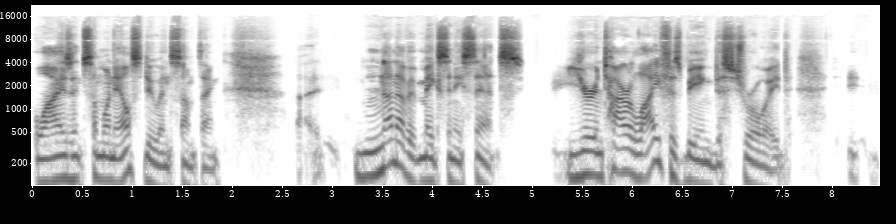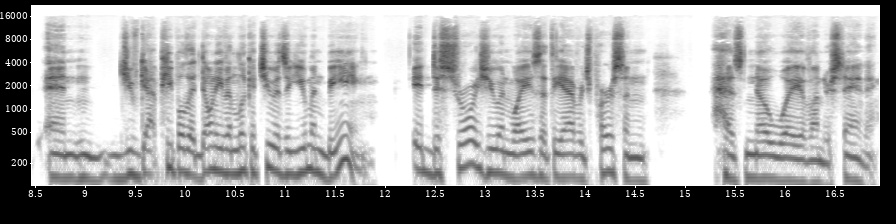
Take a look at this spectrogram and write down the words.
why isn't someone else doing something? Uh, none of it makes any sense. Your entire life is being destroyed and you've got people that don't even look at you as a human being. It destroys you in ways that the average person has no way of understanding.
